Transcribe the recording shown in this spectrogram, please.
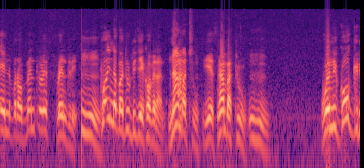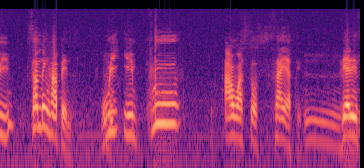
environmentally friendly. Mm -hmm. Point number two, DJ Covenant. Number two. Uh, yes, number two. Mm-hmm. When you go green, something happens. We improve our society. Mm. There is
